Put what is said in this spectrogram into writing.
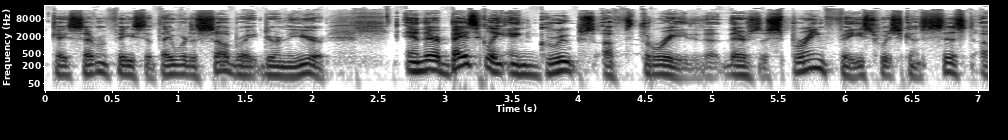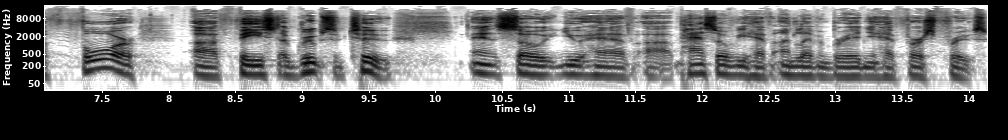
okay, seven feasts that they were to celebrate during the year. And they're basically in groups of three. There's a spring feast, which consists of four uh, feasts of groups of two. And so you have uh, Passover, you have unleavened bread, and you have first fruits.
